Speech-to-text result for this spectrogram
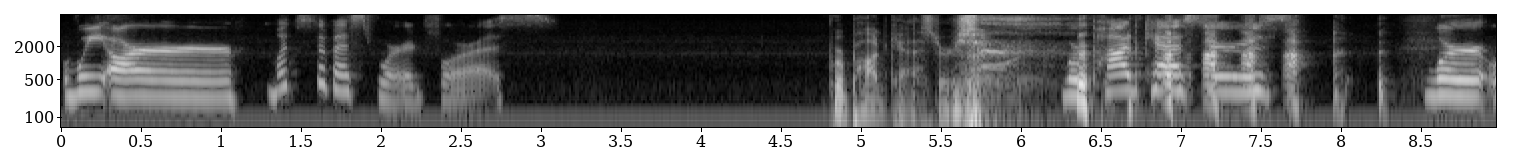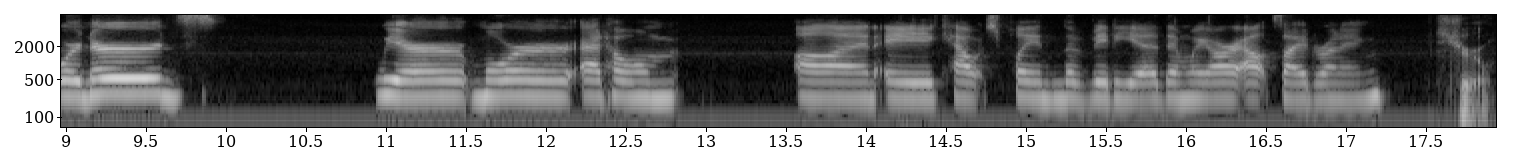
we are what's the best word for us? We're podcasters. We're podcasters. we're we're nerds. We are more at home on a couch playing the video than we are outside running. it's true.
